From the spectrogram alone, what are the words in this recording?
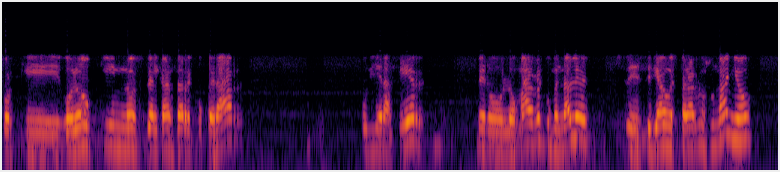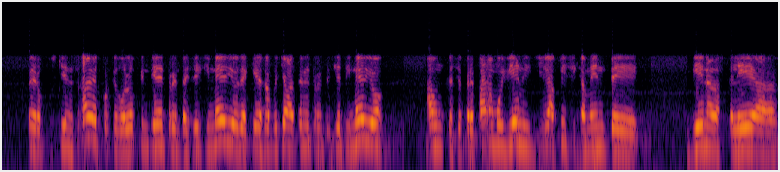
porque Golovkin no se alcanza a recuperar, pudiera ser, pero lo más recomendable eh, sería esperarnos un año, pero pues quién sabe, porque Golovkin tiene 36 y medio, de aquí a esa fecha va a tener 37 y medio, aunque se prepara muy bien y llega físicamente bien a las peleas,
